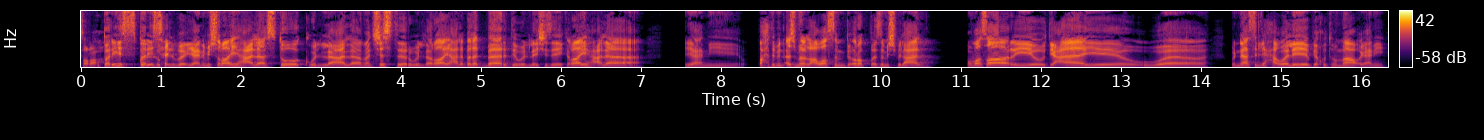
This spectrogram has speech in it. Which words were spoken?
صراحة. باريس باريس حلوة يعني مش رايح على ستوك ولا على مانشستر ولا رايح على بلد باردة ولا شيء زي هيك رايح على يعني واحدة من أجمل العواصم بأوروبا إذا مش بالعالم. ومصاري ودعاية و... والناس اللي حواليه بياخذهم معه يعني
